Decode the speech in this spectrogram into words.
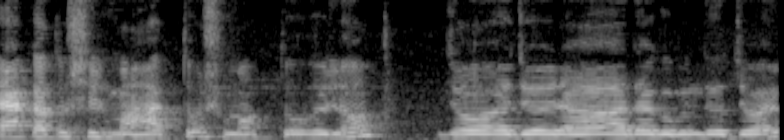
একাদশীর মাহাত্ম সমাপ্ত হইল। জয় জয় রাধা গোবিন্দ, জয়।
